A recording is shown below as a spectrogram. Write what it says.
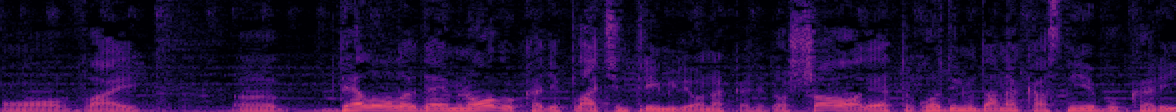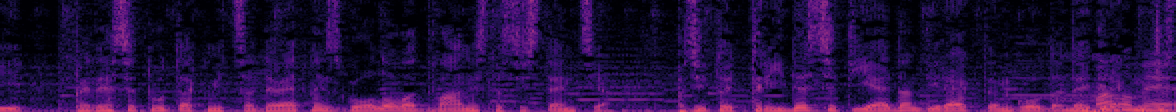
ovaj, uh, delovalo je da je mnogo kad je plaćen 3 miliona kad je došao, ali eto, godinu dana kasnije Bukari 50 utakmica, 19 golova, 12 asistencija Pazi, to je 31 direktan gol da, da je malo me,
